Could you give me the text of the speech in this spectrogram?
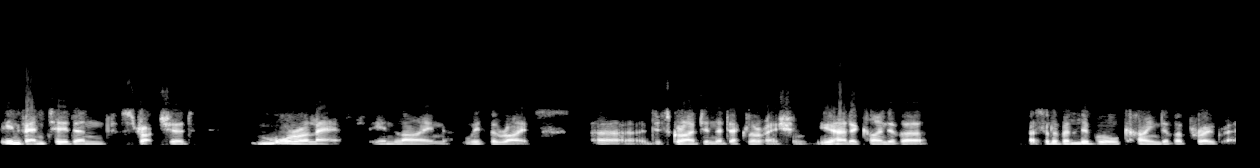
invented and structured more or less in line with the rights uh, described in the Declaration. You had a kind of a, a sort of a liberal kind of a progress.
